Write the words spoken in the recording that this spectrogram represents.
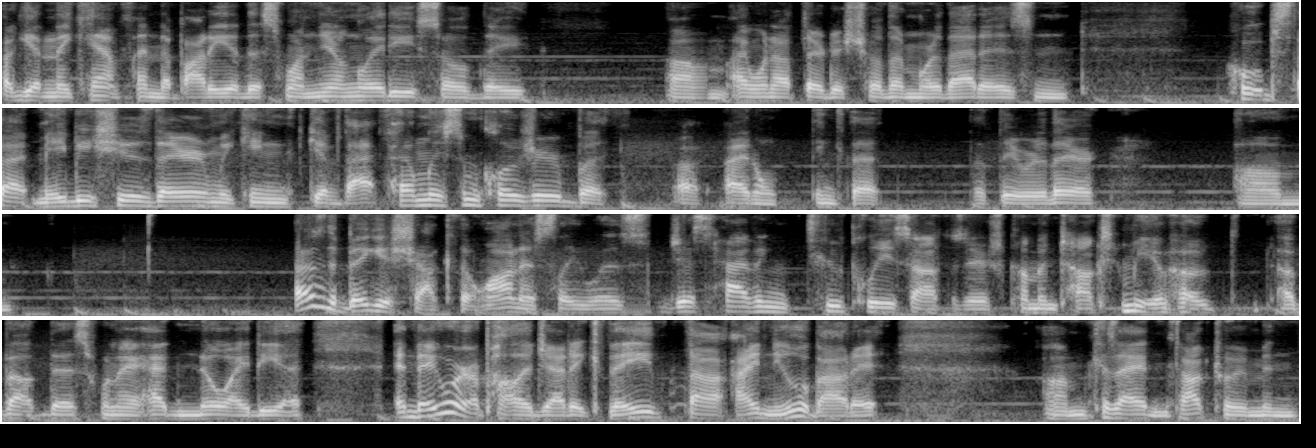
again, they can't find the body of this one young lady. So they, um, I went out there to show them where that is and hopes that maybe she was there and we can give that family some closure. But uh, I don't think that that they were there. Um, that was the biggest shock, though. Honestly, was just having two police officers come and talk to me about about this when I had no idea, and they were apologetic. They thought I knew about it because um, I hadn't talked to him in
